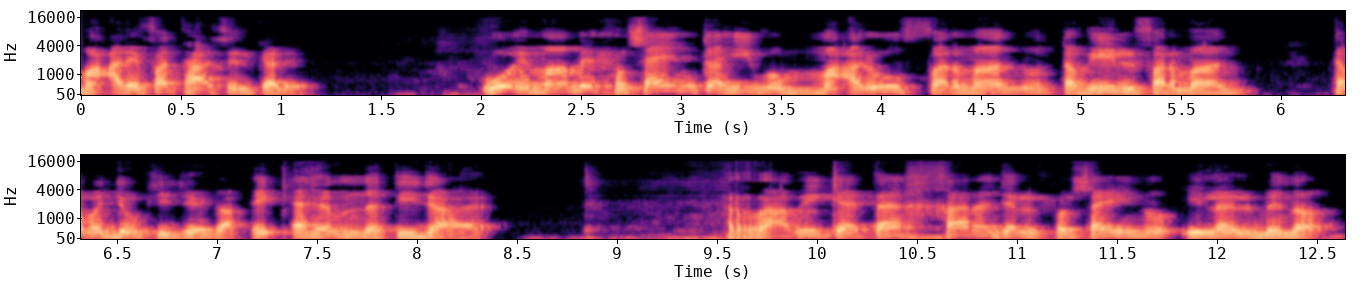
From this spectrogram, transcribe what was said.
मारिफत हासिल करे। वो इमाम हुसैन का ही वो मारूफ फरमान, वो तवील फरमान, तवज्जो कीजिएगा। एक अहम नतीजा है। रावी कहता है खरजल हुसैन इलमिना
